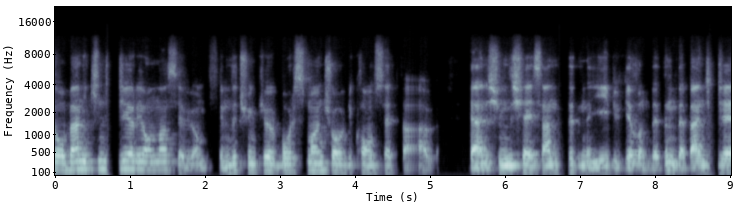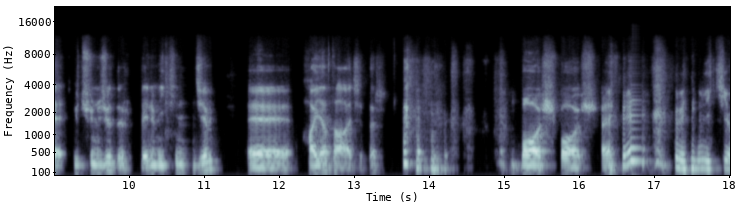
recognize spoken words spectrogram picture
o ben ikinci yarıyı ondan seviyorum bu filmde. Çünkü Boris Mançov bir konsept abi. Yani şimdi şey sen dedin de iyi bir villain dedin de bence üçüncüdür. Benim ikincim e, hayat ağacıdır. boş boş. Benim iki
